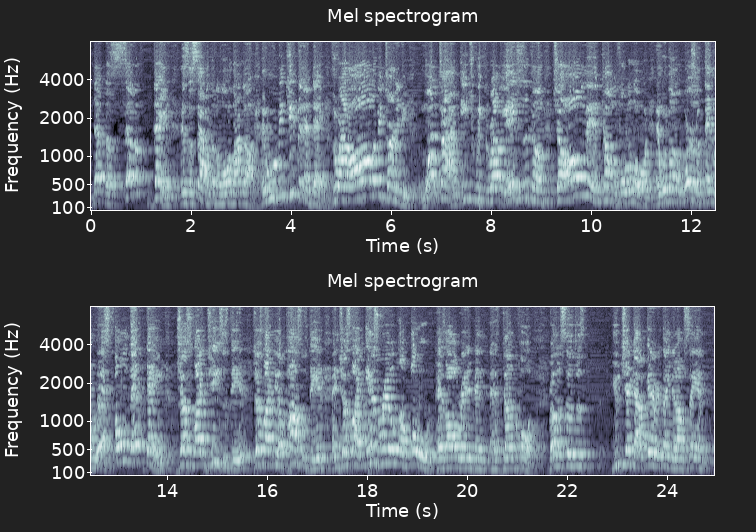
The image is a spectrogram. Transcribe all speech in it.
that the seventh day is the Sabbath of the Lord thy God. And we will be keeping that day throughout all of eternity. One time each week throughout the ages to come shall all men come before the Lord and we're going to worship and rest on that day just like Jesus did, just like the apostles did, and just like Israel of old has already been has done before. Brothers and sisters, you check out everything that I'm saying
